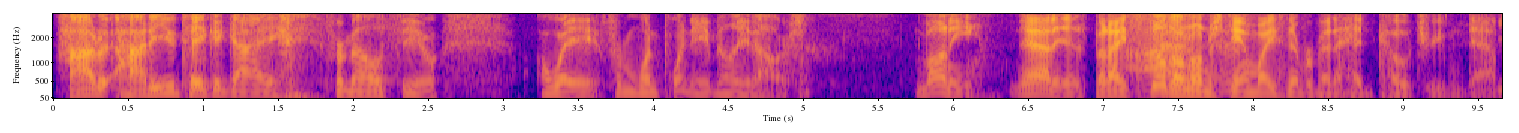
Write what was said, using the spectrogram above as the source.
how do how do you take a guy from LSU away from 1.8 million dollars? Money, yeah, it is. But I still don't understand why he's never been a head coach or even dabbled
